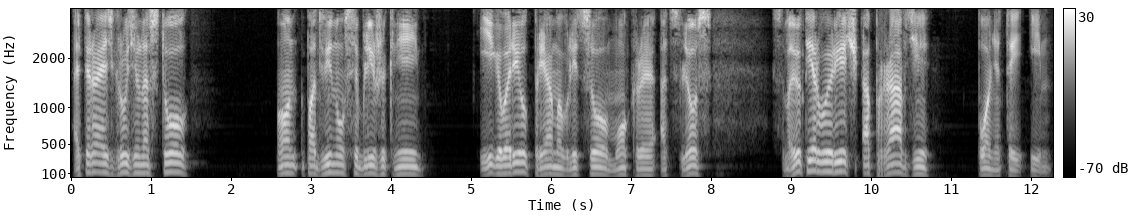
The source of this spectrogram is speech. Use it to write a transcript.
Опираясь грудью на стол, он подвинулся ближе к ней и говорил прямо в лицо, мокрое от слез, свою первую речь о правде, понятой им.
